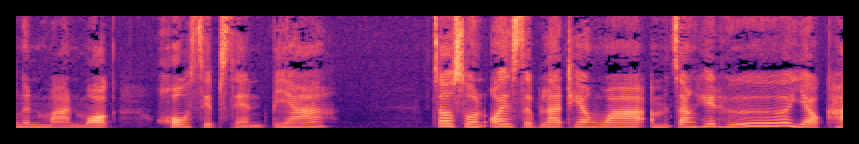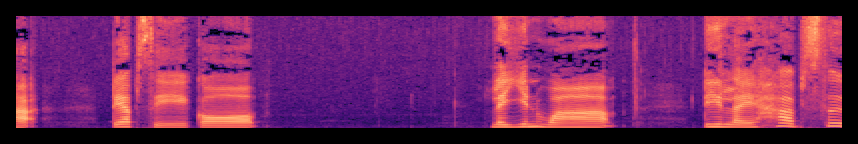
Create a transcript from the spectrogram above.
เงินมานหมอกหกสิบแสนเปียเจ้าโซนอ้อยสืบลาเทียงว่าอ่ำจังเฮ็ดหือยาวค่ะแดบเสก็เลยยินว่า ดีไหลหับซื้อ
